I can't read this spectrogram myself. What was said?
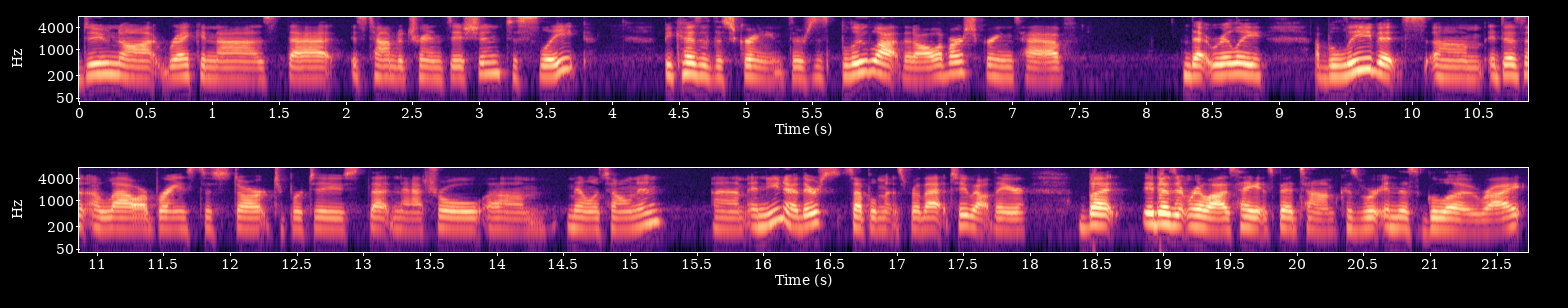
do not recognize that it's time to transition to sleep because of the screens. There's this blue light that all of our screens have that really, I believe it's um, it doesn't allow our brains to start to produce that natural um, melatonin um, and you know, there's supplements for that too out there, but it doesn't realize, hey, it's bedtime because we're in this glow, right?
